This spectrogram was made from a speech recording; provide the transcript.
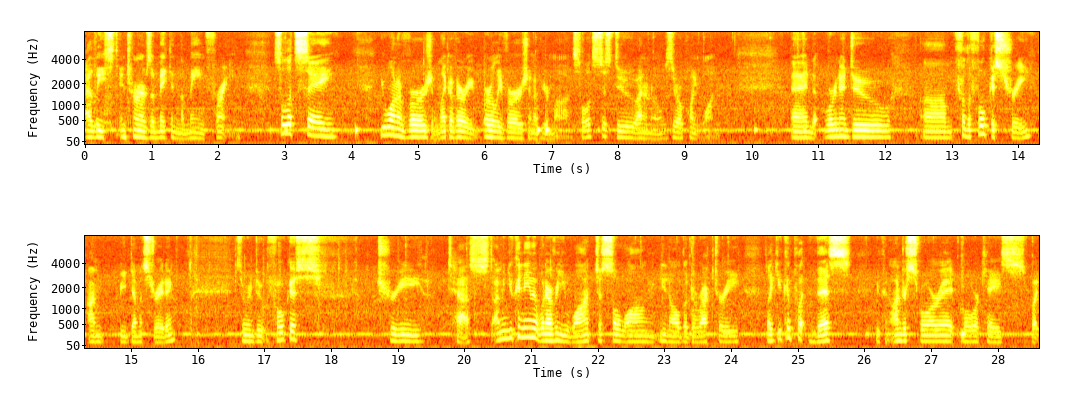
at least in terms of making the main frame. So let's say you want a version, like a very early version of your mod. So let's just do, I don't know, 0.1. And we're going to do, um, for the focus tree, I'm be demonstrating. So we're going to do focus tree test. I mean, you can name it whatever you want, just so long, you know, the directory. Like, you can put this, you can underscore it, lowercase, but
